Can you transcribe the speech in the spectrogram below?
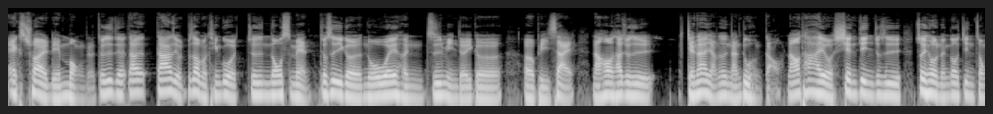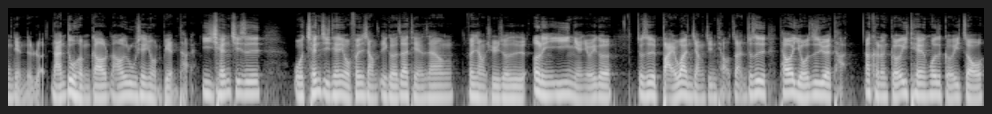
X Try 联盟的，就是这大家大家有不知道有没有听过，就是 Norseman，就是一个挪威很知名的一个呃比赛，然后它就是简单来讲就是难度很高，然后它还有限定，就是最后能够进终点的人难度很高，然后路线又很变态。以前其实我前几天有分享一个在铁人三项分享区，就是二零一一年有一个就是百万奖金挑战，就是他会游日月潭。那可能隔一天或者隔一周，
